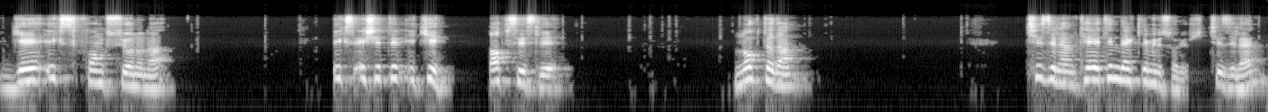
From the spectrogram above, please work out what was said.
gx fonksiyonuna x eşittir 2 absisli noktadan çizilen teğetin denklemini soruyor. Çizilen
